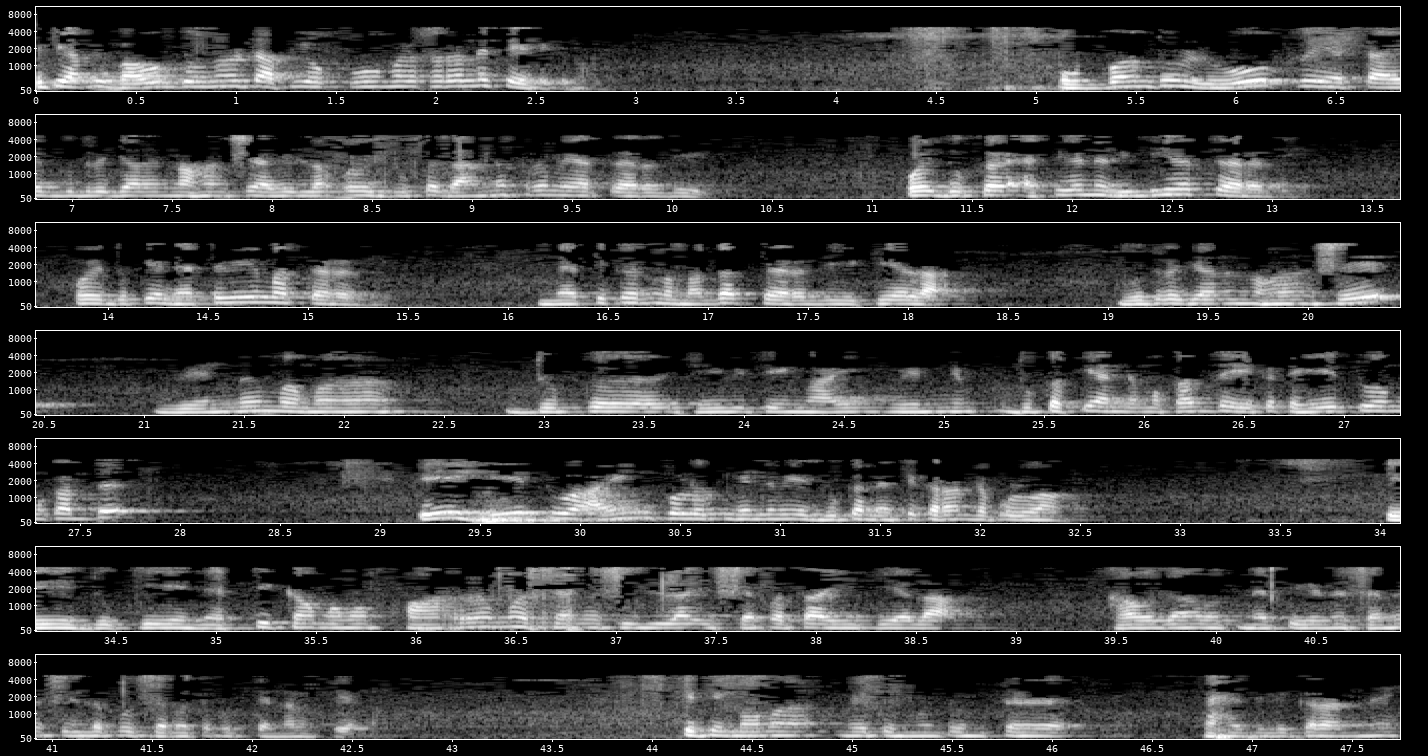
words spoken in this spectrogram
ඉතින් අපි බෞද්ධ වුණාට අපි ඔක්කොම කරන්නේ ඒ ටිකම. ඔබ්බන්තු ලෝකයටයි බුදුරජාණන් වහන්සේ ඇවිල්ලා ওই දුක ගන්න ක්‍රමයක් වැරදි. ওই දුක ඇති වෙන විදිහත් වැරදි. ওই දුකේ නැතිවීමත් වැරදි. නැති කරන මගත් වැරදි කියලා බුදුරජාණන් වහන්සේ වෙනමම දුක ජීවිතෙන් අයින් වෙන්නේ දුක කියන්නේ මොකද්ද? ඒකට හේතුව මොකද්ද? ඒ හේතුව අයින් කළොත් මෙන්න මේ දුක නැති කරන්න පුළුවන්. ඒ දුකේ නැතිකමම පරම සැනසෙල්ලයි සැපතයි කියලා කවදාවත් නැති වෙන සැනසෙල්ලපු සැපතකුත් වෙනල් කියලා. ඉතින් මම මේ තුන්තුන්ට පැහැදිලි කරන්නේ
